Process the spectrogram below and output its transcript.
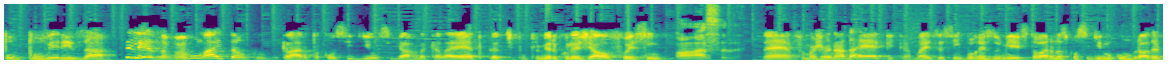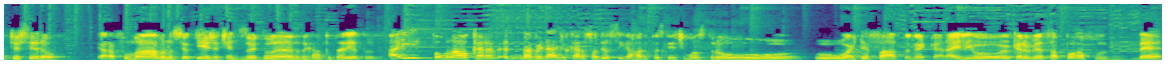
pu- pulverizar. Beleza, vamos lá então, Cuba. Claro, pra conseguir um cigarro naquela época, tipo, o primeiro colegial foi assim, Nossa, velho. né? Foi uma jornada épica, mas assim, vou resumir a história, nós conseguimos com um brother do terceirão. O cara fumava, não sei o que, já tinha 18 anos, aquela putaria toda. Aí, fomos lá, o cara. Na verdade, o cara só deu cigarro depois que a gente mostrou o, o, o artefato, né, cara? Aí ele, ô, eu quero ver essa porra, né?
